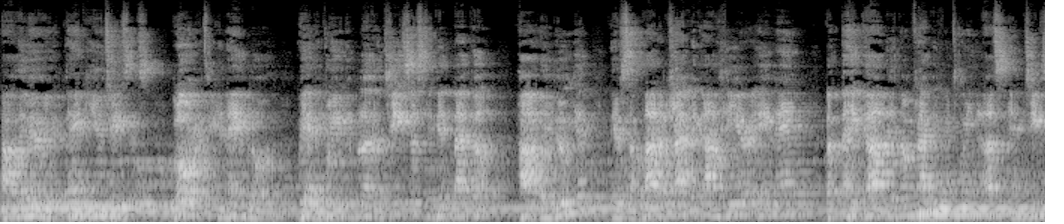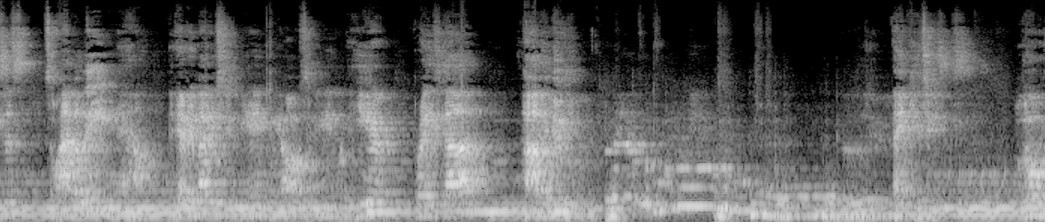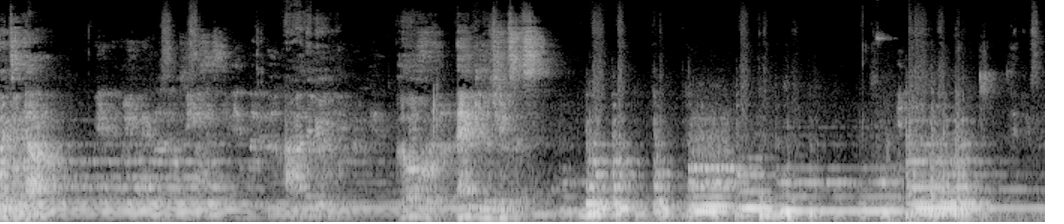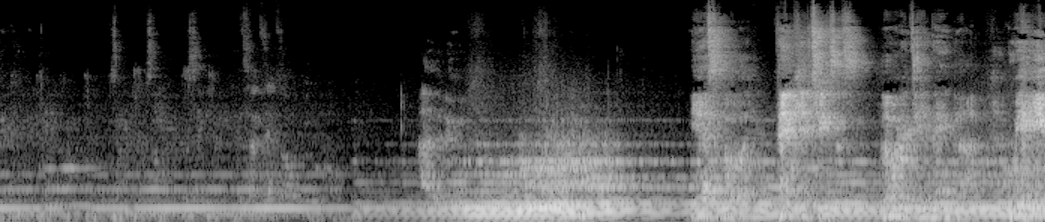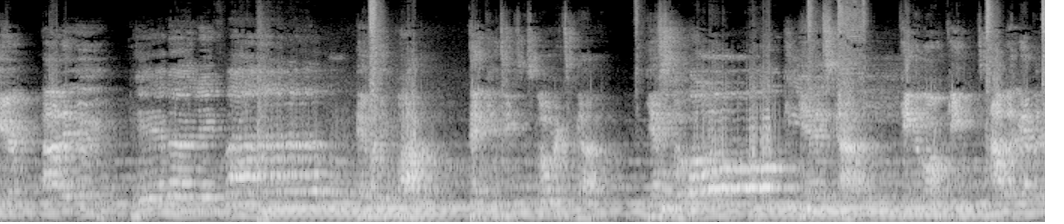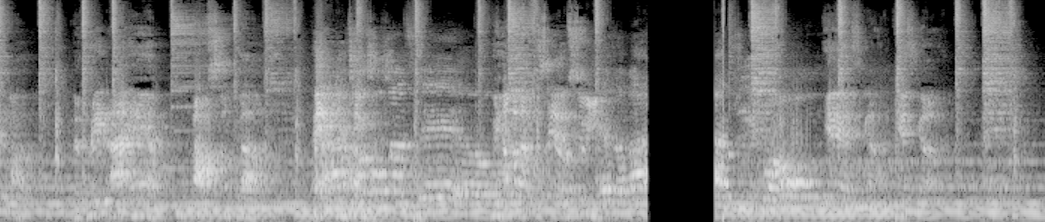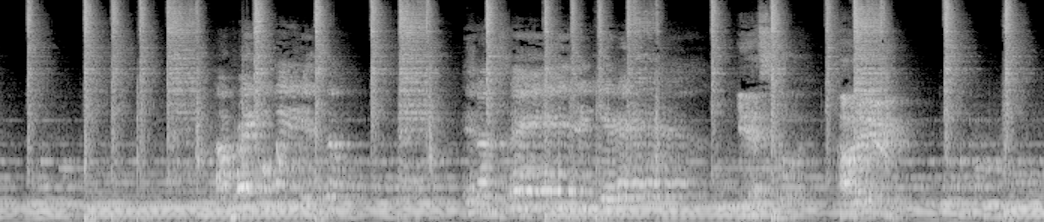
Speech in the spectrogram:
Hallelujah. Thank you, Jesus. Glory to your name, Lord. We had to bleed the blood of Jesus to get back up. Hallelujah. There's a lot of traffic out here. Amen. But thank God there's no traffic between us and Jesus. So I believe now that everybody should be able, we all should be able to hear. Praise God. Hallelujah. Thank you, Jesus. Glory to God. Glory. Thank you, Jesus. Hallelujah.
